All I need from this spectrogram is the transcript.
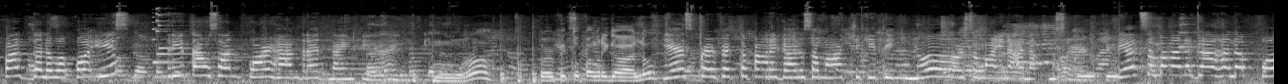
Pag dalawa po is 3,499. Mura. Perfect to pang regalo. Yes, perfecto pang regalo sa mga chikiting nyo or sa mga inaanak nyo, sir. Yan, sa mga naghahanap po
